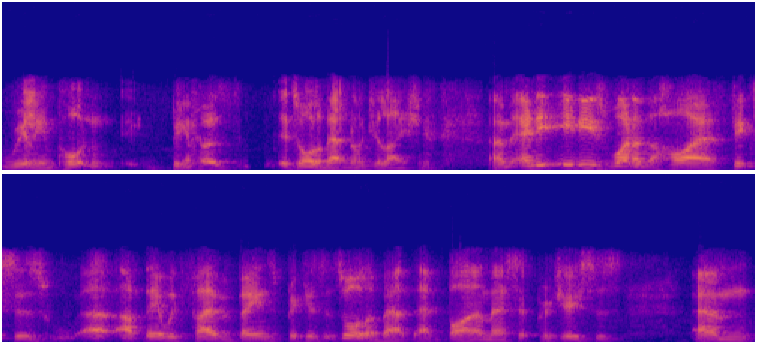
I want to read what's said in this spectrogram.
really important because it's all about nodulation. And it is one of the higher fixes up there with faba beans because it's all about that biomass it produces. Um,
